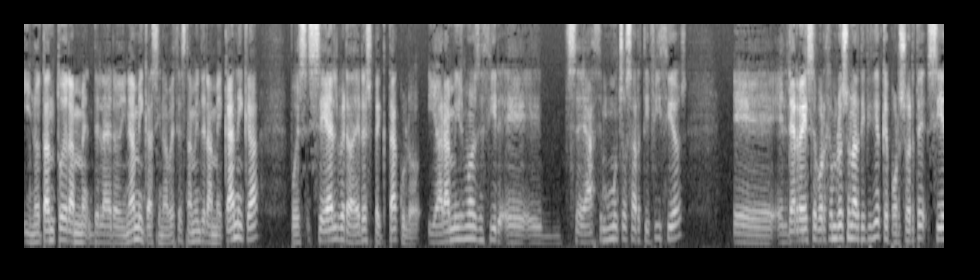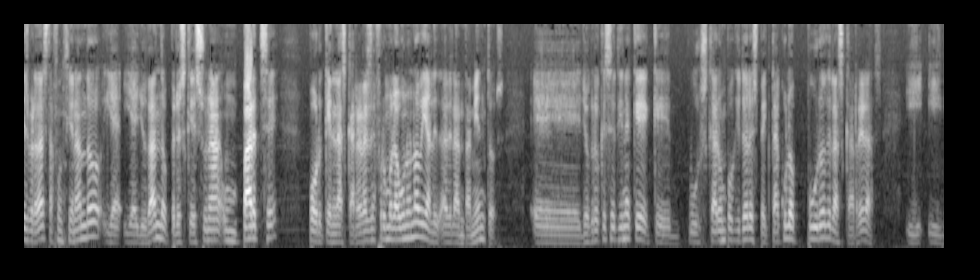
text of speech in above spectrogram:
y no tanto de la, de la aerodinámica, sino a veces también de la mecánica, pues sea el verdadero espectáculo. Y ahora mismo, es decir, eh, se hacen muchos artificios. Eh, el DRS, por ejemplo, es un artificio que por suerte sí es verdad, está funcionando y, ayudando, pero es que es una, un parche porque en las carreras de Fórmula 1 no había adelantamientos. Eh, yo creo que se tiene que, buscar un poquito el espectáculo puro de las carreras y, y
